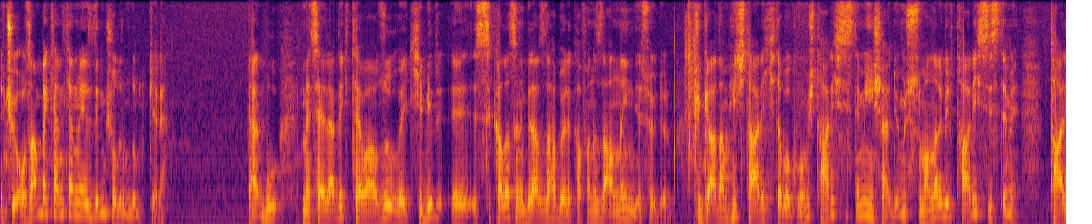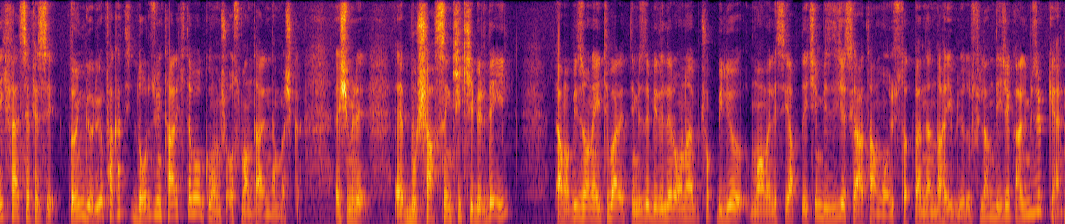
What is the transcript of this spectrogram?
Çünkü o zaman ben kendi kendime ezdirmiş olurum durduk yere. Yani bu meselelerdeki tevazu ve kibir e, skalasını biraz daha böyle kafanızda anlayın diye söylüyorum. Çünkü adam hiç tarih kitabı okumamış, tarih sistemi inşa ediyor. Müslümanlara bir tarih sistemi, tarih felsefesi öngörüyor fakat doğru düzgün tarih kitabı okumamış Osmanlı tarihinden başka. E şimdi e, bu şahsınki kibir değil, ama biz ona itibar ettiğimizde birileri ona çok biliyor muamelesi yaptığı için biz diyeceğiz ki tamam o üstad benden daha iyi biliyordur falan diyecek halimiz yok yani.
